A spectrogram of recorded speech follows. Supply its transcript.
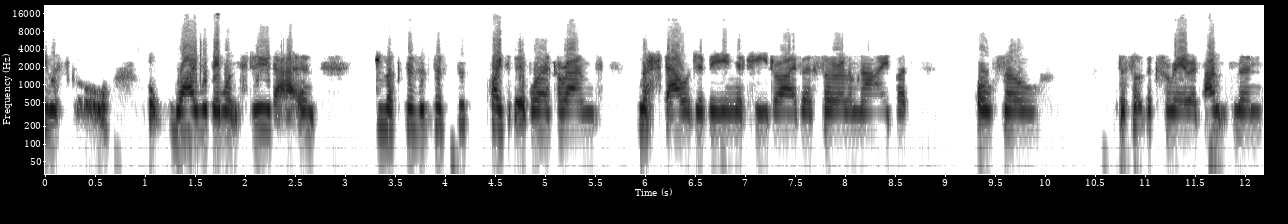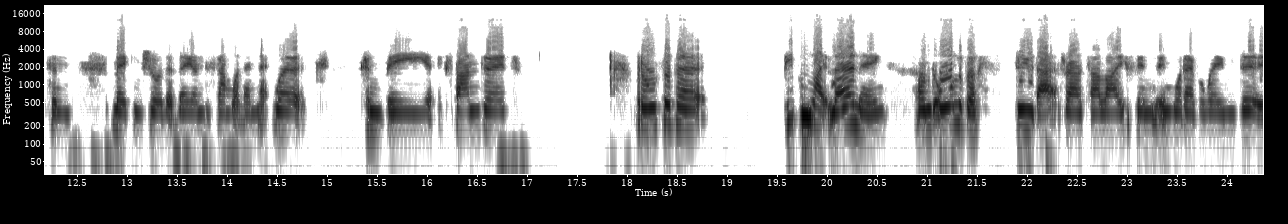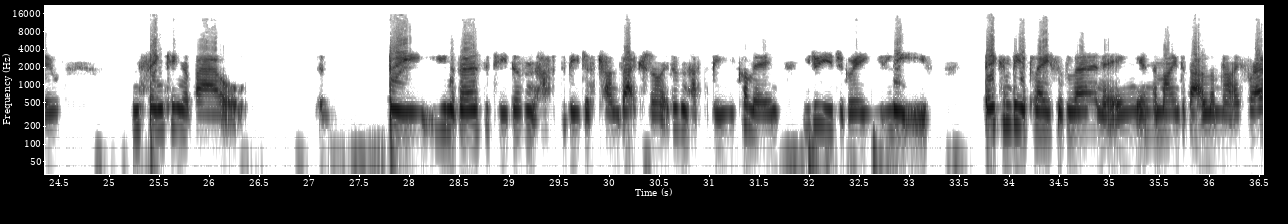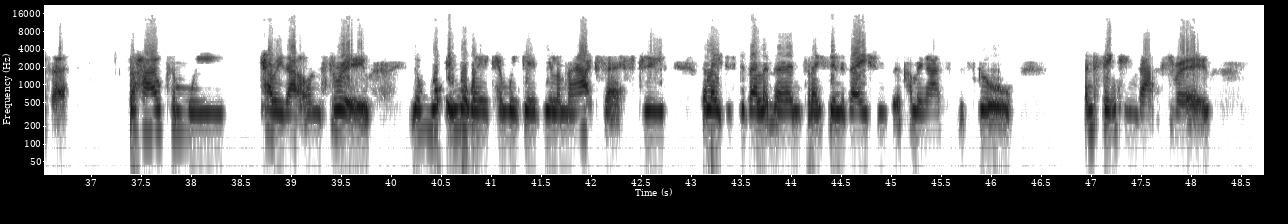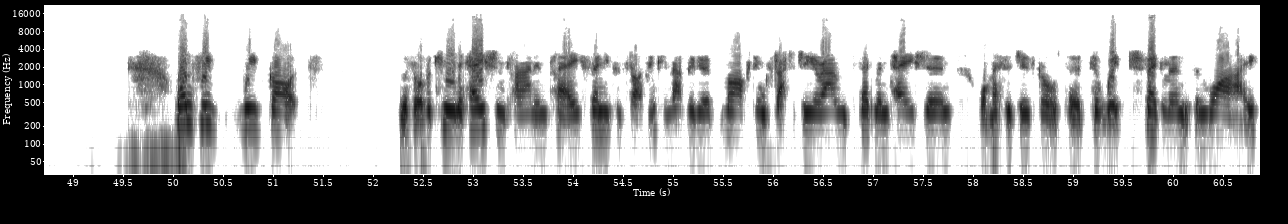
to a school, but why would they want to do that? And look, there's, there's, there's quite a bit of work around nostalgia being a key driver for alumni, but also the sort of the career advancement and making sure that they understand what their network can be expanded. But also that people like learning, and all of us do that throughout our life in, in whatever way we do. And thinking about the university doesn't have to be just transactional. It doesn't have to be you come in, you do your degree, you leave. It can be a place of learning in the mind of that alumni forever. So how can we carry that on through? In what way can we give the alumni access to the latest developments, the latest innovations that are coming out of the school, and thinking that through. Once we've, we've got the sort of a communication plan in place, then you can start thinking that bigger marketing strategy around segmentation, what messages go to, to which segments and why.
